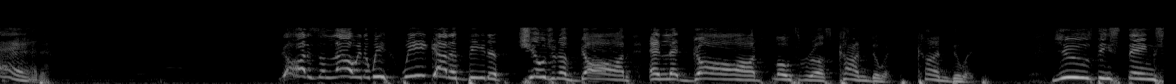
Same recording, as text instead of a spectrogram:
bad. God is allowing it. We, we got to be the children of God and let God flow through us. Conduit. Conduit. Use these things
